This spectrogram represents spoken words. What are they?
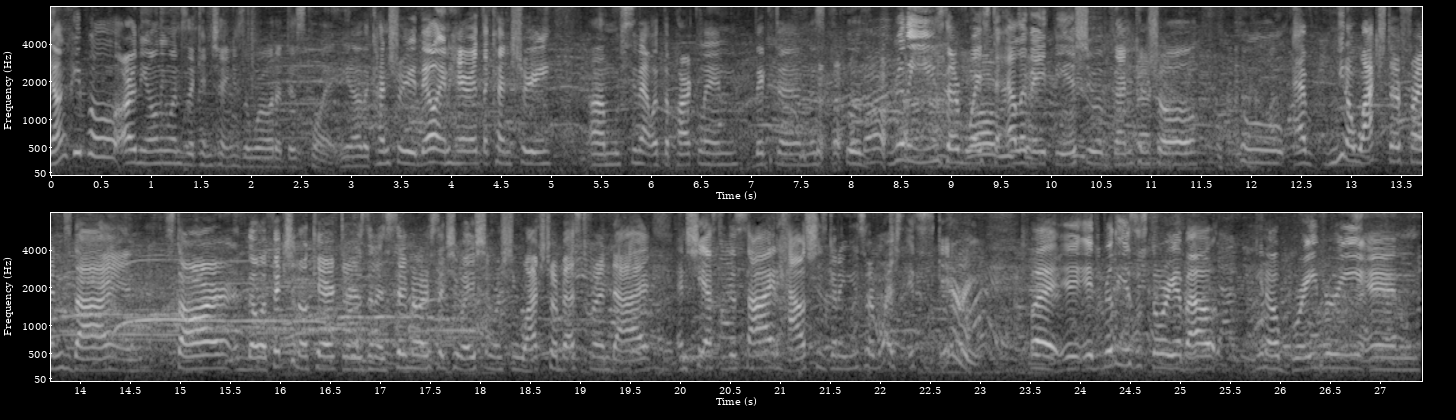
Young people are the only ones that can change the world at this point. You know, the country, they'll inherit the country. Um, we've seen that with the Parkland victims who have really used their voice to elevate the issue of gun control, who have, you know, watched their friends die. And Starr, though a fictional character, is in a similar situation where she watched her best friend die and she has to decide how she's going to use her voice. It's scary. But it, it really is a story about, you know, bravery and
